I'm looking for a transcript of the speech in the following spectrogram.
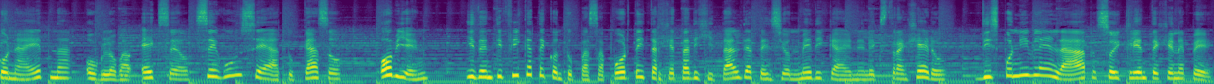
con Aetna o Global Excel según sea tu caso, o bien Identifícate con tu pasaporte y tarjeta digital de atención médica en el extranjero, disponible en la app Soy Cliente GNP.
